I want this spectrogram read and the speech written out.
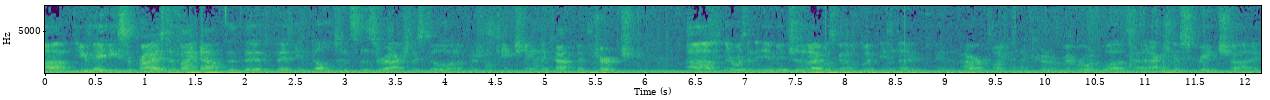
Um, you may be surprised to find out that, the, that indulgences are actually still an official teaching in the Catholic Church. Uh, there was an image that I was going to put in the in the PowerPoint, and I couldn't remember what it was. I actually screenshot it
